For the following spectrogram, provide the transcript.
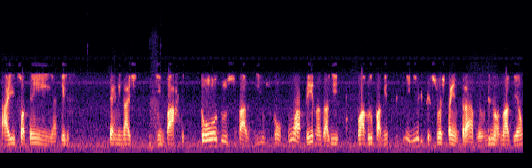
aí só tem aqueles terminais de embarque todos vazios, com um apenas ali, um agrupamento pequenininho de pessoas para entrar no, no avião.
